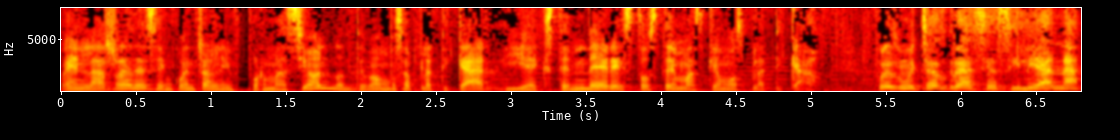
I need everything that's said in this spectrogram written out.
en las redes se encuentran la información donde vamos a platicar y a extender estos temas que hemos platicado. Pues muchas gracias, Ileana.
